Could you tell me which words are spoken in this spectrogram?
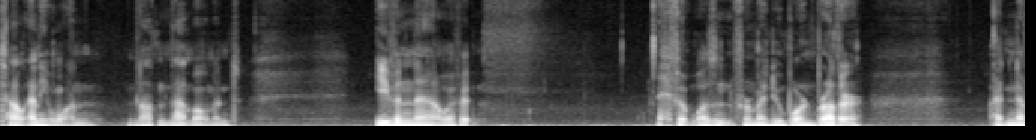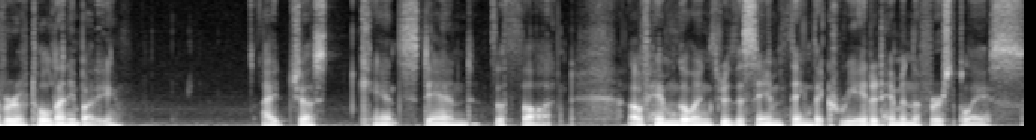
tell anyone, not in that moment. Even now, if it if it wasn't for my newborn brother, I'd never have told anybody. I just can't stand the thought of him going through the same thing that created him in the first place.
